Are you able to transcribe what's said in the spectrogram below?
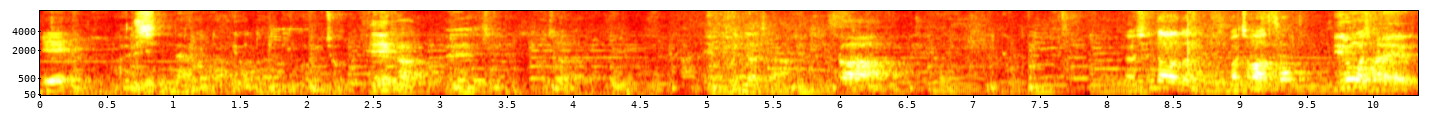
예. 아 신나. 이거 이거 저 애가 왜 여자? 아, 예쁜 여자. 야, 신다가든 맞춰봤어? 이런 거 잘해,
